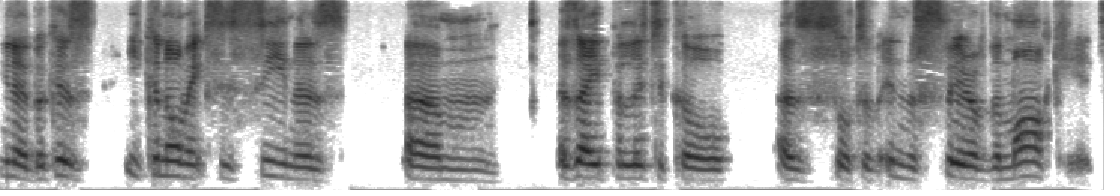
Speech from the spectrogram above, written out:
you know, because economics is seen as um, as apolitical, as sort of in the sphere of the market,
